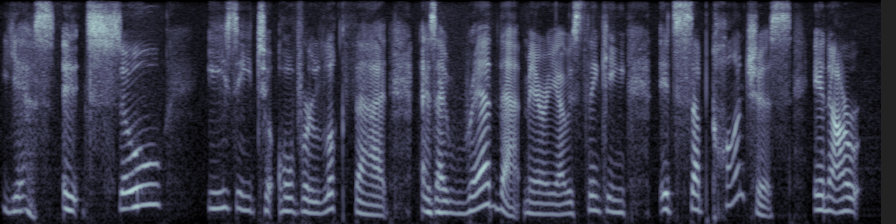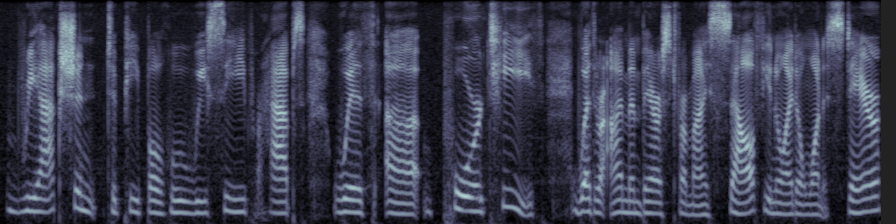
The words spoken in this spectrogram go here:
yes it's so easy to overlook that. As I read that, Mary, I was thinking it's subconscious in our reaction to people who we see perhaps with uh, poor teeth, whether I'm embarrassed for myself, you know, I don't want to stare,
